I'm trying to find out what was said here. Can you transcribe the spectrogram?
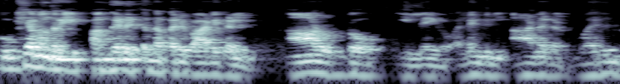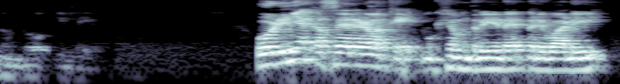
മുഖ്യമന്ത്രി പങ്കെടുക്കുന്ന പരിപാടികളിൽ ആളുണ്ടോ ഇല്ലയോ? അല്ലെങ്കിൽ ആളുകൾ വരുന്നുണ്ടോ ഇല്ലയോ? ഒഴിഞ്ഞ കസേരകളൊക്കെ മുഖ്യമന്ത്രിയുടെ പരിപാടിയിൽ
